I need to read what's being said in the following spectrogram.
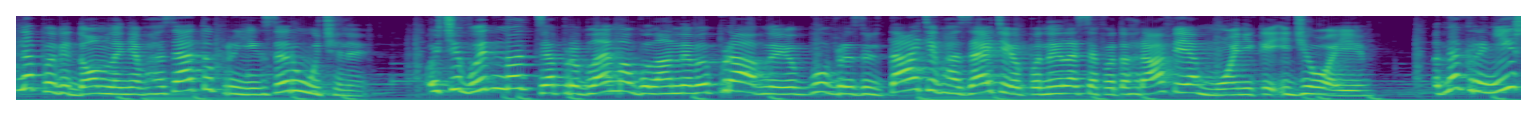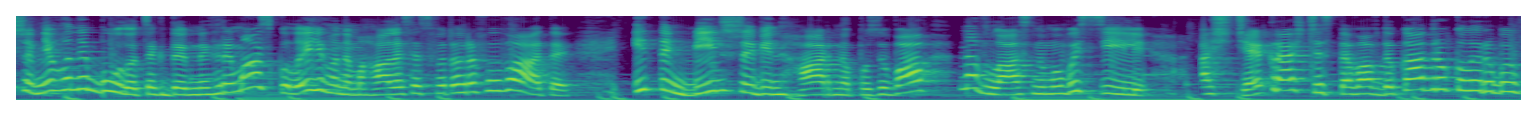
для повідомлення в газету про їх заручини. Очевидно, ця проблема була невиправною, бо в результаті в газеті опинилася фотографія Моніки і Джої. Однак раніше в нього не було цих дивних гримас, коли його намагалися сфотографувати. І тим більше він гарно позував на власному весіллі. А ще краще ставав до кадру, коли робив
